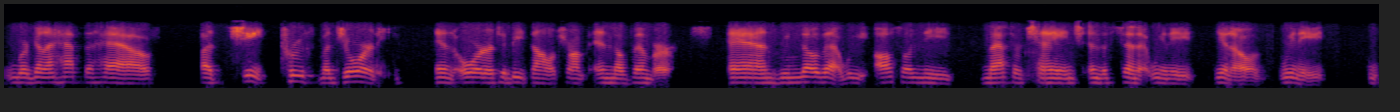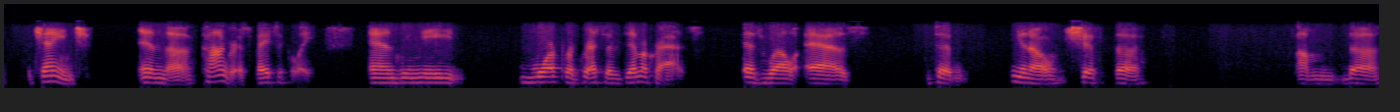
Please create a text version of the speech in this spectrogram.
we're going to have to have a cheat proof majority in order to beat Donald Trump in November. And we know that we also need massive change in the Senate. We need, you know, we need change in the Congress, basically. And we need more progressive Democrats as well as to, you know, shift the um, the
